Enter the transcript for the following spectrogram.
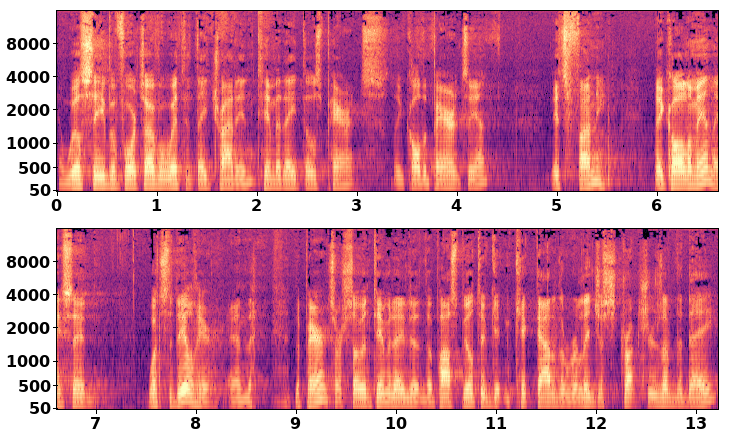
and we'll see before it's over with that they try to intimidate those parents. They call the parents in. It's funny. They call them in. They said, What's the deal here? And the, the parents are so intimidated at the possibility of getting kicked out of the religious structures of the day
